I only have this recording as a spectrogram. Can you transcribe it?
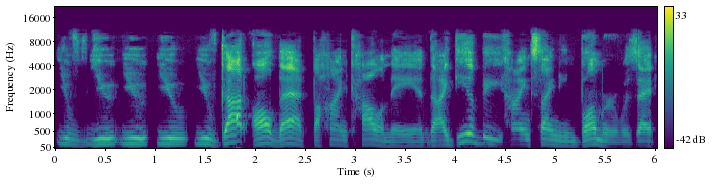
you've you you you you've got all that behind Colomé, and the idea behind signing Bummer was that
